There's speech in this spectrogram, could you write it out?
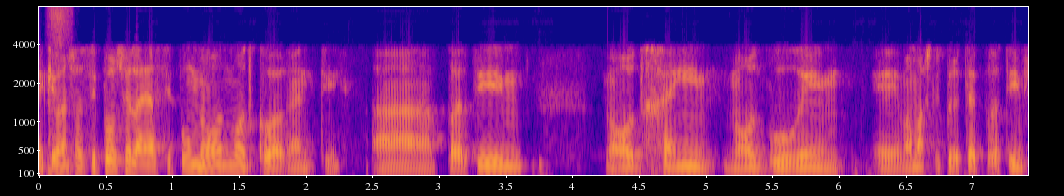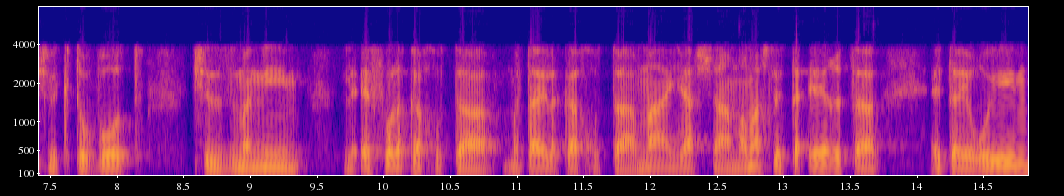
מכיוון שהסיפור שלה היה סיפור מאוד מאוד קוהרנטי. הפרטים מאוד חיים, מאוד ברורים, אה, ממש לפרטי פרטים של כתובות, של זמנים, לאיפה לקח אותה, מתי לקח אותה, מה היה שם, ממש לתאר את, ה, את האירועים.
